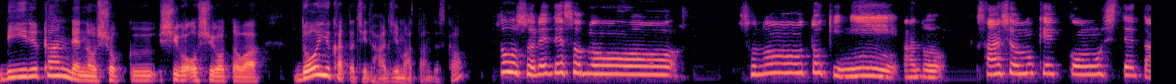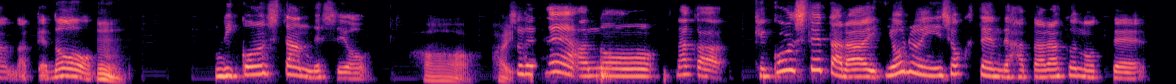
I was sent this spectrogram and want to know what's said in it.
ビール関連の職、仕事、お仕事はどういう形で始まったんですか？そう、それでその、その時に、あの、最初の結婚をしてたんだけど、うん、離婚したんですよ。はあはい、それであのなんか結婚してたら夜飲食店で働くのって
